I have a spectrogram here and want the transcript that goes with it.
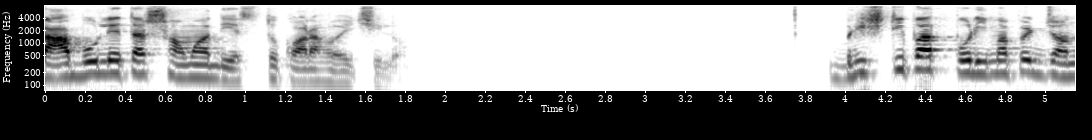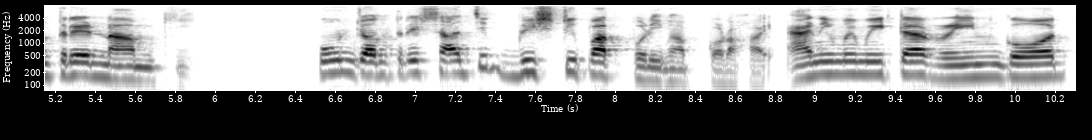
কাবুলে তার সমাধিস্থ করা হয়েছিল। বৃষ্টিপাত পরিমাপের যন্ত্রের নাম কি? কোন যন্ত্রের সাহায্যে বৃষ্টিপাত পরিমাপ করা হয়? Anemometer, rain gauge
